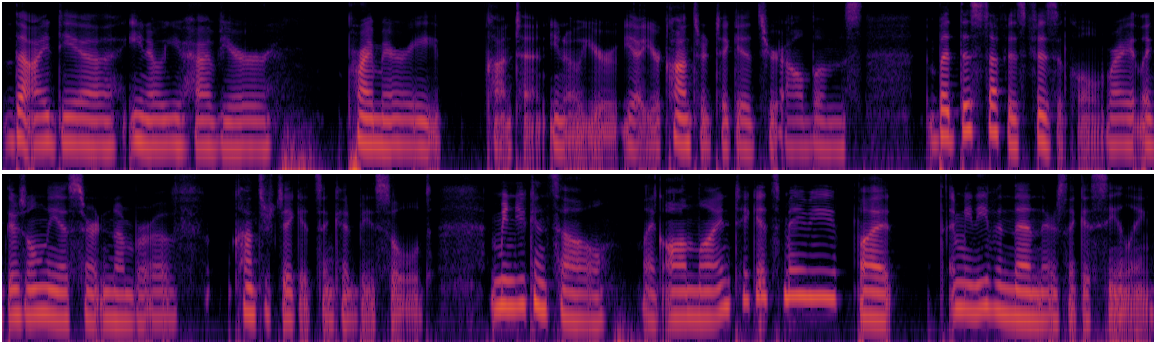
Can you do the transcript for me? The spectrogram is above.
the idea, you know, you have your primary content, you know, your yeah, your concert tickets, your albums, but this stuff is physical, right? Like there's only a certain number of concert tickets and can be sold. I mean, you can sell like online tickets maybe, but I mean, even then there's like a ceiling.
